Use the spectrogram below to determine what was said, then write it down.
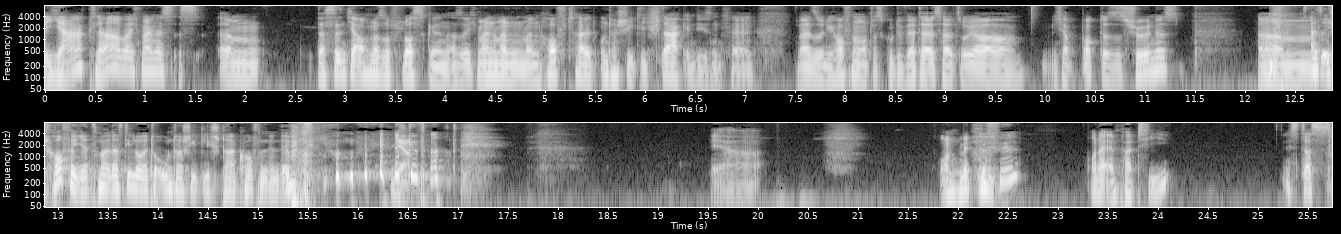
Ja, klar, aber ich meine, es ist, ähm, das sind ja auch nur so Floskeln. Also ich meine, man, man hofft halt unterschiedlich stark in diesen Fällen. Weil so die Hoffnung auf das gute Wetter ist halt so, ja, ich hab Bock, dass es schön ist. Ähm, also ich hoffe jetzt mal, dass die Leute unterschiedlich stark hoffen in der Beziehung, ja. gesagt. Ja. Und Mitgefühl? Hm. Oder Empathie? Ist das,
